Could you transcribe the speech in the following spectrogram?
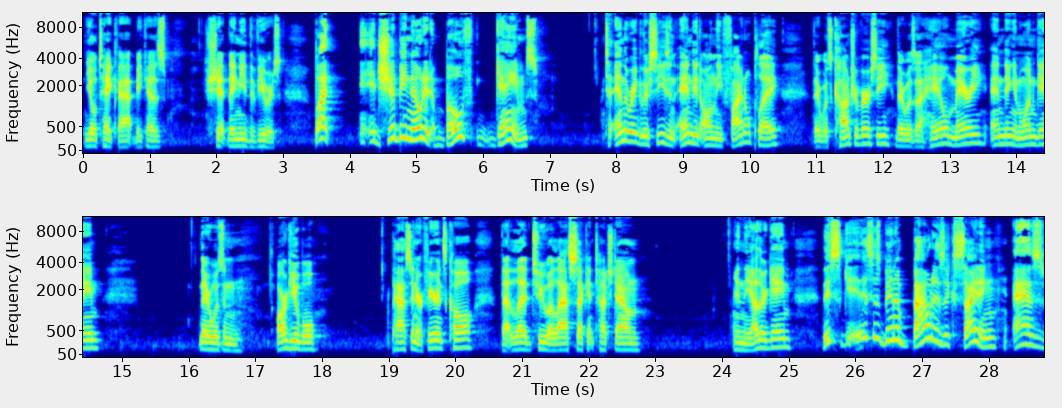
you'll take that because shit, they need the viewers. But it should be noted both games to end the regular season ended on the final play. There was controversy. There was a Hail Mary ending in one game. There was an arguable pass interference call that led to a last second touchdown in the other game this this has been about as exciting as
